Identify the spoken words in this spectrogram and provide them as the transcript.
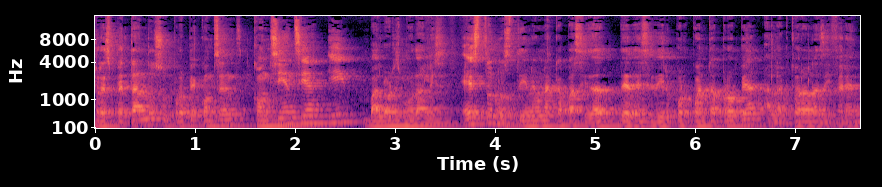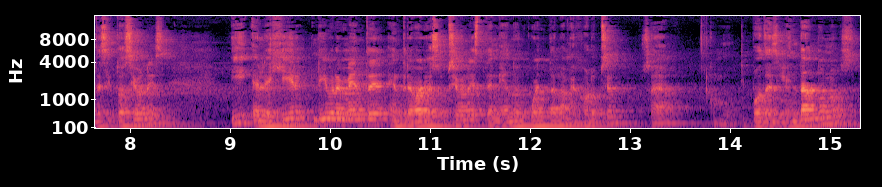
respetando su propia concien- conciencia y valores morales. Esto nos tiene una capacidad de decidir por cuenta propia al actuar a las diferentes situaciones y elegir libremente entre varias opciones teniendo en cuenta la mejor opción. O sea, como tipo deslindándonos,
